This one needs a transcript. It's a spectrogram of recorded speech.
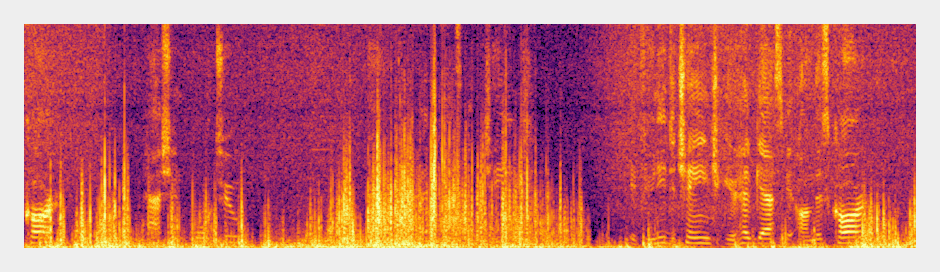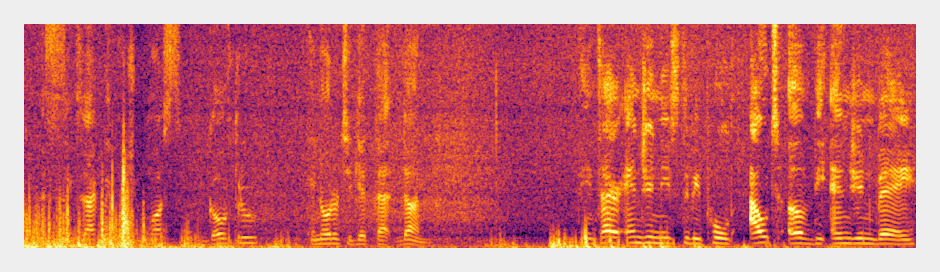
car, Passion fortwo. Head gasket change. If you need to change your head gasket on this car, this is exactly what you must go through in order to get that done. The entire engine needs to be pulled out of the engine bay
